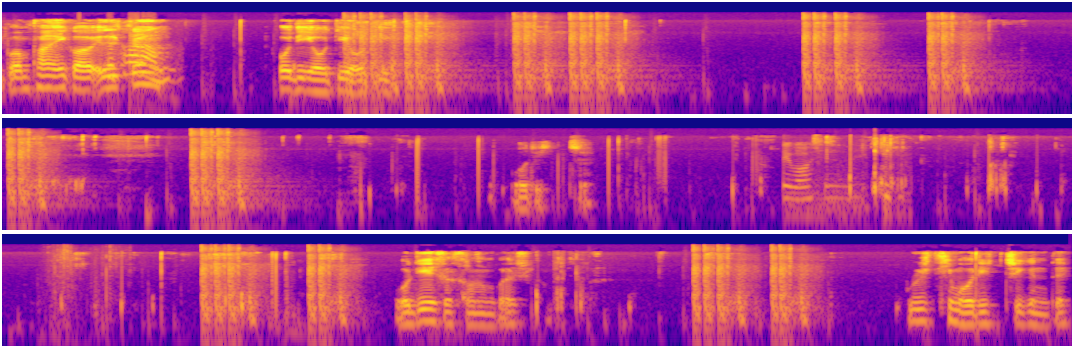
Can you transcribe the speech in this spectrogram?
이번 판 이거 1등? 사람. 어디 어디 어디 어디 있지? 되게 멋있네. 어디에서 쏘는 거야 지금? 우리 팀 어디 있지 근데?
